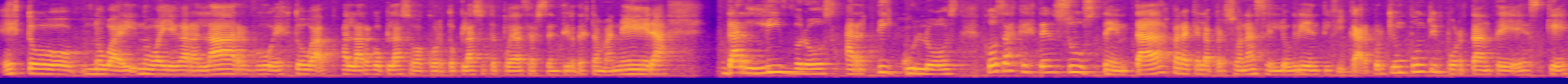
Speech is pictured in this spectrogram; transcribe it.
esto no va, no va a llegar a largo, esto a largo plazo o a corto plazo te puede hacer sentir de esta manera. Dar libros, artículos, cosas que estén sustentadas para que la persona se logre identificar. Porque un punto importante es que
